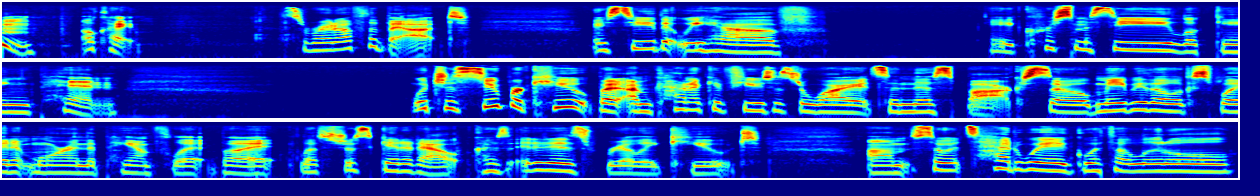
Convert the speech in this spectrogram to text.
Hmm, okay. So, right off the bat, I see that we have a Christmassy looking pin, which is super cute, but I'm kind of confused as to why it's in this box. So, maybe they'll explain it more in the pamphlet, but let's just get it out because it is really cute. Um, so, it's Hedwig with a little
